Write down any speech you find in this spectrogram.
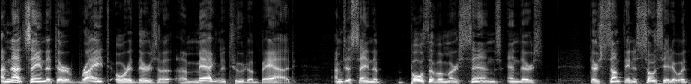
I'm not saying that they're right or there's a, a magnitude of bad. I'm just saying that both of them are sins, and there's there's something associated with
